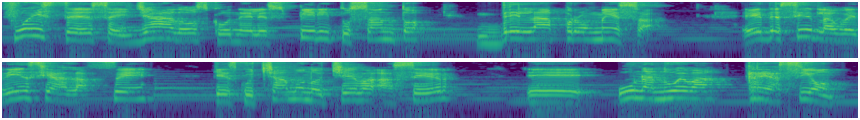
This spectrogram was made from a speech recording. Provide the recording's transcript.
fuiste sellados con el Espíritu Santo de la promesa. Es decir, la obediencia a la fe que escuchamos nos lleva a ser eh, una nueva creación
